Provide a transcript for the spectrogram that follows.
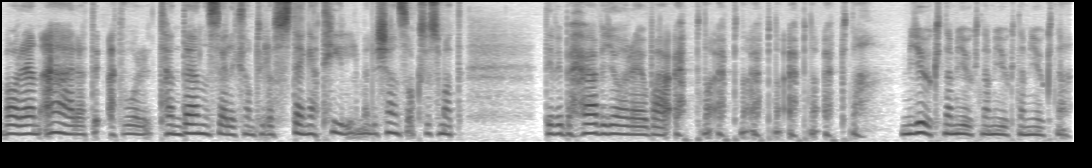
vad det än är, att, att vår tendens är liksom till att stänga till. Men det känns också som att det vi behöver göra är att bara öppna, öppna, öppna, öppna, öppna. Mjukna, mjukna, mjukna, mjukna.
